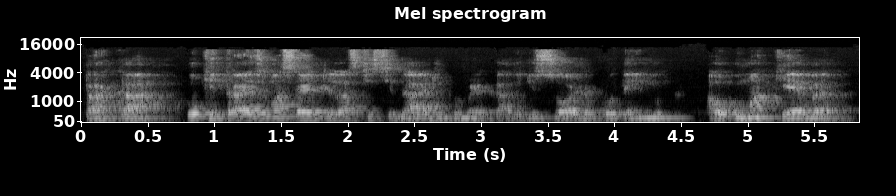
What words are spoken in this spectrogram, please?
para cá, o que traz uma certa elasticidade para o mercado de soja, podendo alguma quebra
